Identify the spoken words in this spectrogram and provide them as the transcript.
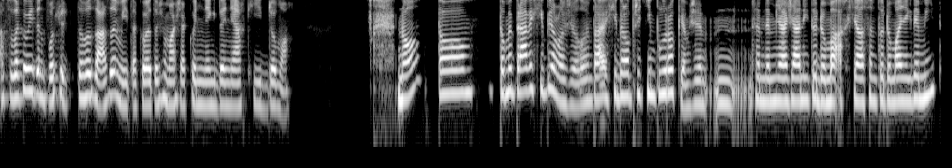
A co takový ten pocit toho zázemí, takové to, že máš jako někde nějaký doma? No, to, to mi právě chybělo, že To mi právě chybělo před tím půl rokem, že jsem neměla žádný to doma a chtěla jsem to doma někde mít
